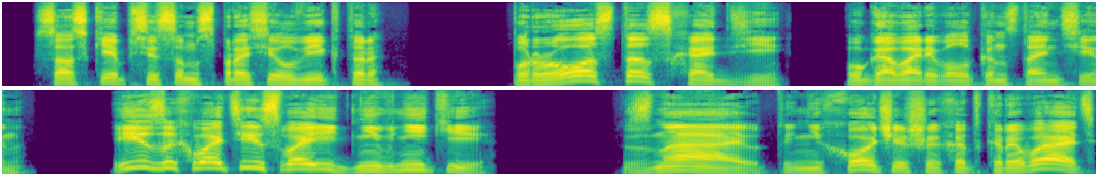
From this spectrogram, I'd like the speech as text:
— со скепсисом спросил Виктор. «Просто сходи», — уговаривал Константин, — «и захвати свои дневники. Знаю, ты не хочешь их открывать,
